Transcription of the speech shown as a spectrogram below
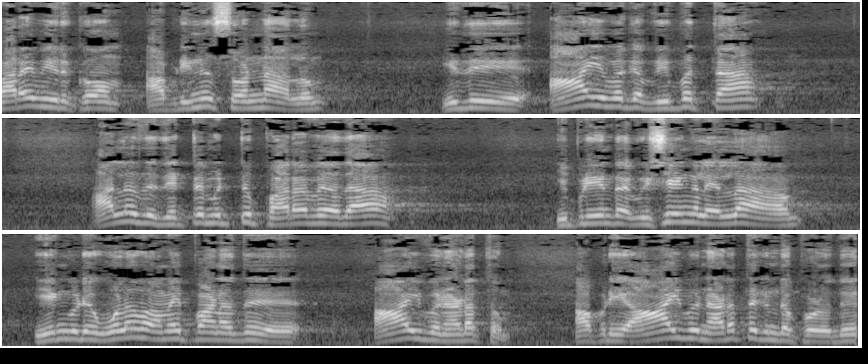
பரவி இருக்கும் அப்படின்னு சொன்னாலும் இது ஆய்வக விபத்தா? அல்லது திட்டமிட்டு பரவதா இப்படின்ற விஷயங்கள் எல்லாம் எங்களுடைய உளவு அமைப்பானது ஆய்வு நடத்தும். அப்படி ஆய்வு நடத்துகின்ற பொழுது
